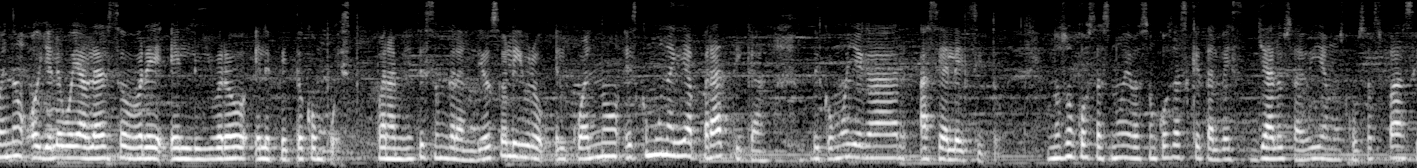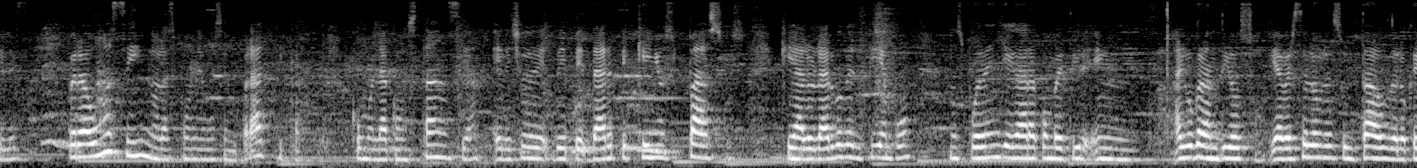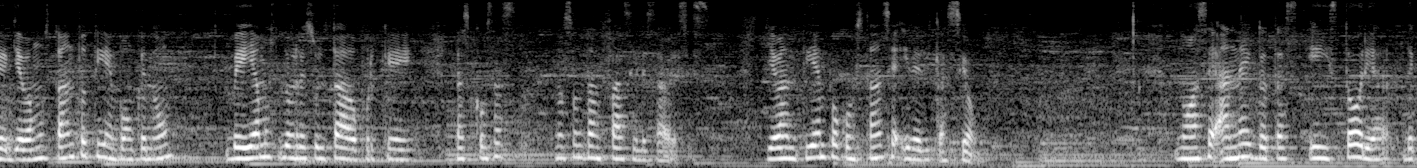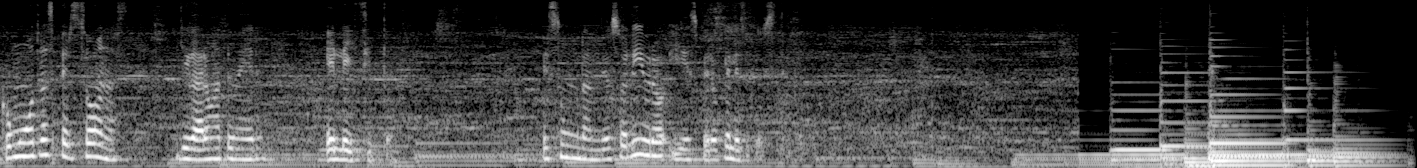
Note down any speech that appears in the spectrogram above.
Bueno, hoy yo le voy a hablar sobre el libro El efecto compuesto. Para mí este es un grandioso libro, el cual no es como una guía práctica de cómo llegar hacia el éxito. No son cosas nuevas, son cosas que tal vez ya lo sabíamos, cosas fáciles, pero aún así no las ponemos en práctica, como la constancia, el hecho de, de dar pequeños pasos que a lo largo del tiempo nos pueden llegar a convertir en algo grandioso y a verse los resultados de lo que llevamos tanto tiempo, aunque no veíamos los resultados, porque las cosas no son tan fáciles a veces. Llevan tiempo, constancia y dedicación. No hace anécdotas e historias de cómo otras personas llegaron a tener el éxito. Es un grandioso libro y espero que les guste.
